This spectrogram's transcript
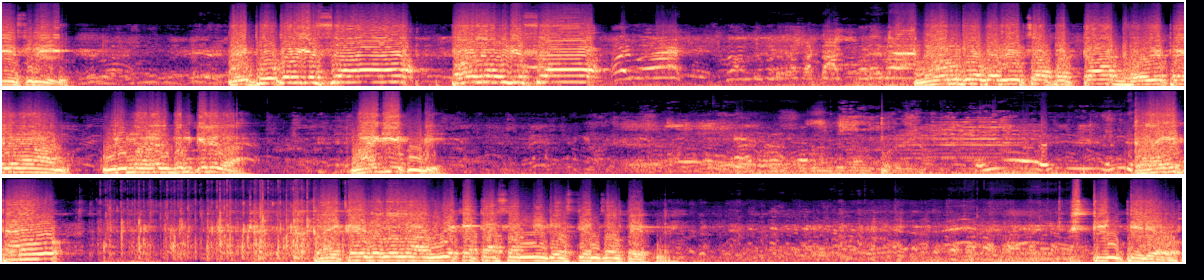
केसरी. आणि पोकर किस्सा पहिला नामदेव बर्रेचा पट्टा ढवळे पैलवान. उडी महाराज बंद केलेला. मागे एक उडी. काय घेत आहे हो? काय जणांना अजून एका तासांनी रस्त्यानं चालता येत नाही. स्टिंग केल्यावर.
